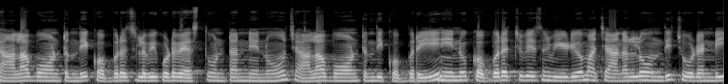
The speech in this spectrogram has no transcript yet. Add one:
చాలా బాగుంటుంది. కొబ్బరి అచ్చులవి కూడా వేస్తూ ఉంటాను నేను. చాలా బాగుంటుంది ఈ కొబ్బరి. నేను కొబ్బరి అచ్చు వేసిన వీడియో మా ఛానల్లో ఉంది చూడండి.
